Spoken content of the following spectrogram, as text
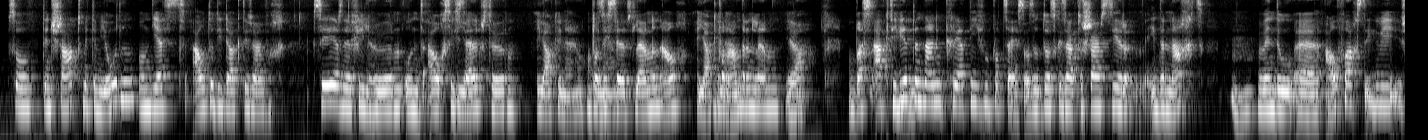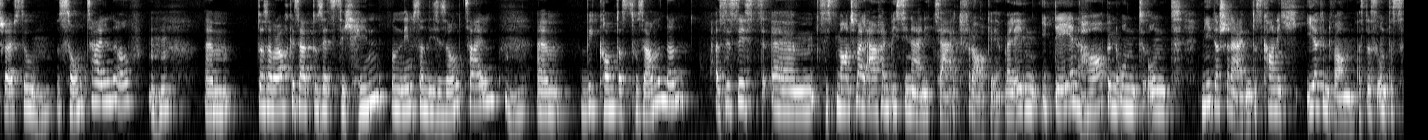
so den Start mit dem Jodeln und jetzt autodidaktisch einfach sehr, sehr viel hören und auch sich ja. selbst hören. Ja, genau. Und von genau. sich selbst lernen auch. Ja, genau. Von anderen lernen. Ja. ja. Was aktiviert mhm. denn deinen kreativen Prozess? Also du hast gesagt, du schreibst dir in der Nacht, mhm. wenn du äh, aufwachst, irgendwie schreibst du mhm. Songzeilen auf. Mhm. Ähm, du hast aber auch gesagt, du setzt dich hin und nimmst dann diese Songzeilen. Mhm. Ähm, wie kommt das zusammen dann? Also es ist, ähm, es ist manchmal auch ein bisschen eine Zeitfrage, weil eben Ideen haben und, und niederschreiben, das kann ich irgendwann. Also das, und das,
